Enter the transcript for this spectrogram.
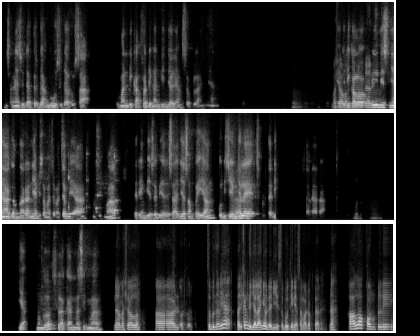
misalnya sudah terganggu sudah rusak cuman di cover dengan ginjal yang sebelahnya Masya ya, Allah. jadi kalau Dan- klinisnya gambarannya bisa macam-macam ya Mas Iqmal dari yang biasa-biasa aja sampai yang kondisi yang Iya. jelek seperti tadi saudara ya monggo silakan Mas Iqmal Nah, masya Allah, Eh, dokter. Sebenarnya tadi kan gejalanya udah disebutin ya sama dokter. Nah, kalau komplik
